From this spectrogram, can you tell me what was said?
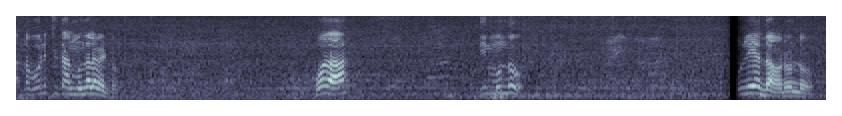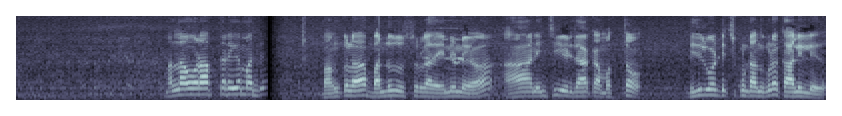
అట్లా పోనిచ్చి దాని ముందర పెట్టు. పోదా? దీని ముందు. ఫుల్ చేద్దాం రెండు. మళ్ళా ఓడ ఆపుతారు ఇక మధ్య. బంకుల బండ్లు చూస్తారు కదా ఎన్ని ఉన్నాయో ఆ నుంచి ఇటు దాకా మొత్తం డీజిల్ కొట్టించుకుంటాను కూడా ఖాళీ లేదు.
